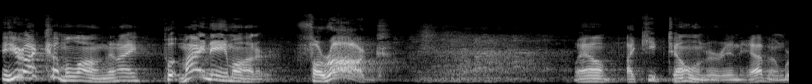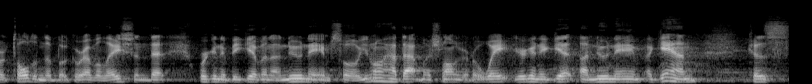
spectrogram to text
And here I come along and I put my name on her. Farag. Well, I keep telling her in heaven, we're told in the book of Revelation that we're going to be given a new name, so you don't have that much longer to wait. You're going to get a new name again because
